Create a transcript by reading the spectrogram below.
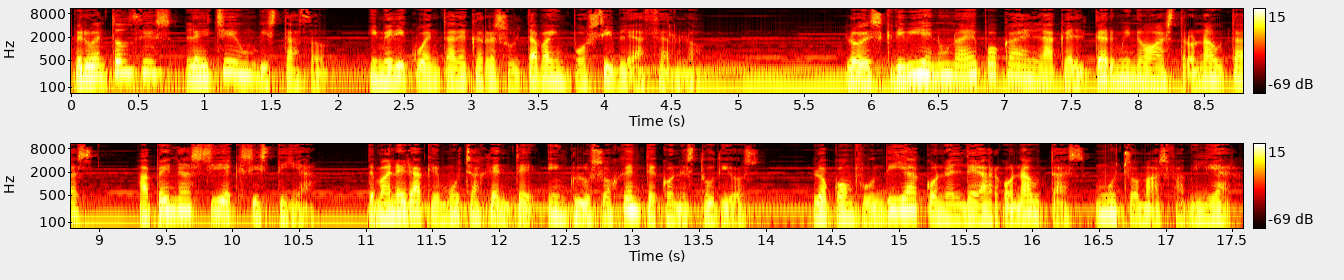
pero entonces le eché un vistazo y me di cuenta de que resultaba imposible hacerlo. Lo escribí en una época en la que el término astronautas apenas sí existía de manera que mucha gente, incluso gente con estudios, lo confundía con el de argonautas, mucho más familiar.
